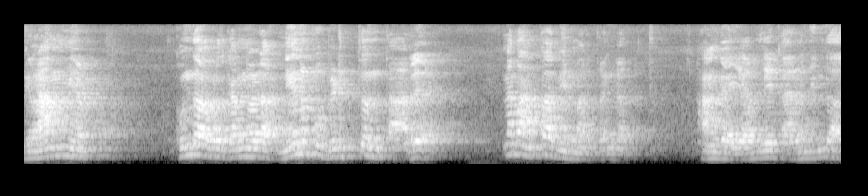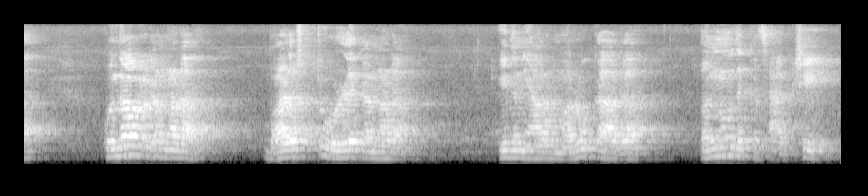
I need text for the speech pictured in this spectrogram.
ಗ್ರಾಮ್ಯ ಕುಂದಾಪುರದ ಕನ್ನಡ ನೆನಪು ಬಿಡುತ್ತಂತಾರೆ. ನಮ್ಮ ಅಪ್ಪ ಅಭಿನ್ ಮಾಡ್ತಂಗತ್ತು ಹಂಗ ಯಾವುದೇ ಕಾರಣದಿಂದ ಕುಂದಾಪುರ ಕನ್ನಡ ಭಾಳಷ್ಟು ಒಳ್ಳೆ ಕನ್ನಡ. ಇದನ್ನು ಯಾರು ಮರುಕಾಗ ಅನ್ನುವುದಕ್ಕೆ ಸಾಕ್ಷಿ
